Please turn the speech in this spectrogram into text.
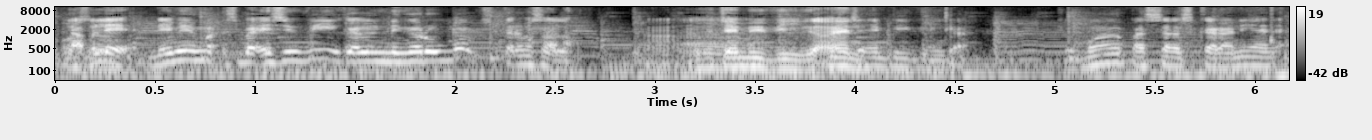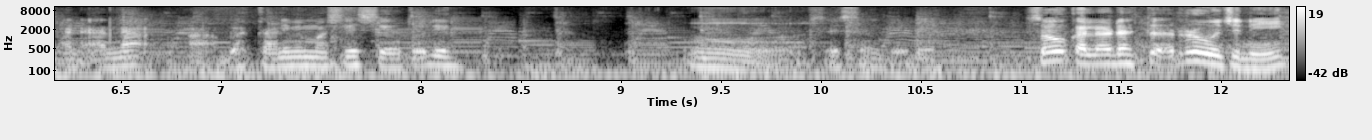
Tak rasa. boleh. Dia memang sebab SUV kalau dengan roof box tak ada masalah. Ha, macam MPV kat kan. Macam MPV kat. Cuma pasal sekarang ni anak- anak-anak ah, belakang ni memang selesa untuk dia. Hmm. Selesa untuk dia. So kalau dah third row macam ni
